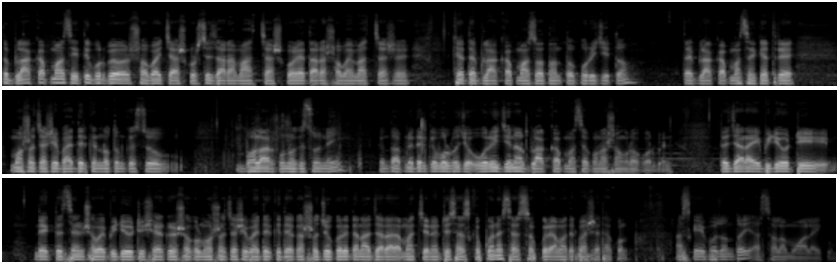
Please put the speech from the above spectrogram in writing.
তো ব্ল্যাক কাপ মাছ ইতিপূর্বে সবাই চাষ করছে, যারা মাছ চাষ করে তারা সবাই মাছ চাষের ক্ষেত্রে ব্ল্যাক কাপ মাছ অত্যন্ত পরিচিত। তাই ব্ল্যাক কাপ মাছের ক্ষেত্রে মশা চাষি ভাইদেরকে নতুন কিছু বলার কোনো কিছু নেই। কিন্তু আপনাদেরকে বলব যে অরিজিনাল ব্ল্যাক কাপ মাছের পোনা সংগ্রহ করবেন। তো যারা এই ভিডিওটি দেখতেছেন, সবাই ভিডিওটি শেয়ার করে সকল মশলা চাষি ভাইদেরকে দেখার সুযোগ করে দেন। আর যারা আমার চ্যানেলটি সাবস্ক্রাইব করেন সাবস্ক্রাইব করে আমাদের পাশে থাকুন। আজকে এই পর্যন্তই, আসসালামু আলাইকুম।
